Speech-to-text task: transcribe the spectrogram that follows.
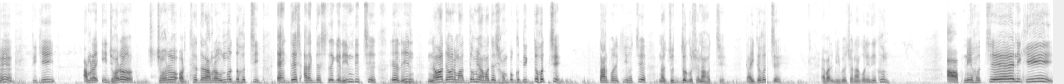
হ্যাঁ? কি আমরা এই জড় জড় অর্থের দ্বারা আমরা উন্নত হচ্ছি? এক দেশ আরেক দেশ থেকে ঋণ দিচ্ছে এ ঋণ নেওয়া দেওয়ার মাধ্যমে আমাদের সম্পর্ক তিক্ত হচ্ছে? তারপরে কি হচ্ছে? না, যুদ্ধ ঘোষণা হচ্ছে। তাই তো হচ্ছে। এবার বিবেচনা করে দেখুন। আপনি হচ্ছেন কি?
